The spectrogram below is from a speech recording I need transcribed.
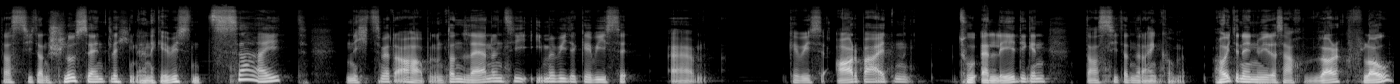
dass sie dann schlussendlich in einer gewissen Zeit nichts mehr da haben. Und dann lernen sie immer wieder gewisse, ähm, gewisse Arbeiten zu erledigen, dass sie dann reinkommen. Heute nennen wir das auch Workflow.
